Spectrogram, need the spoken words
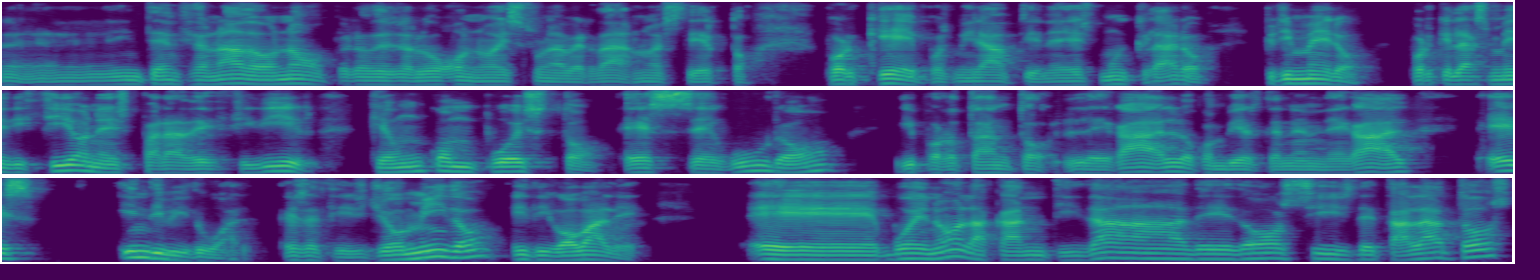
eh, intencionado o no, pero desde luego no es una verdad, no es cierto. ¿Por qué? Pues mira, tiene, es muy claro. Primero, porque las mediciones para decidir que un compuesto es seguro y por lo tanto legal, lo convierten en legal, es individual. Es decir, yo mido y digo, vale, eh, bueno, la cantidad de dosis de talatos,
